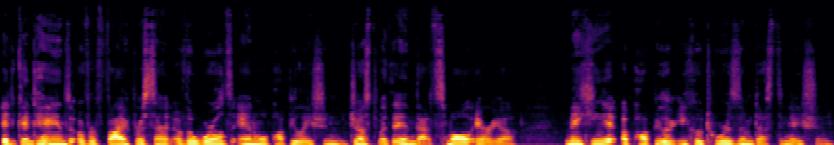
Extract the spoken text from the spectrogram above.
It contains over 5% of the world's animal population just within that small area, making it a popular ecotourism destination.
